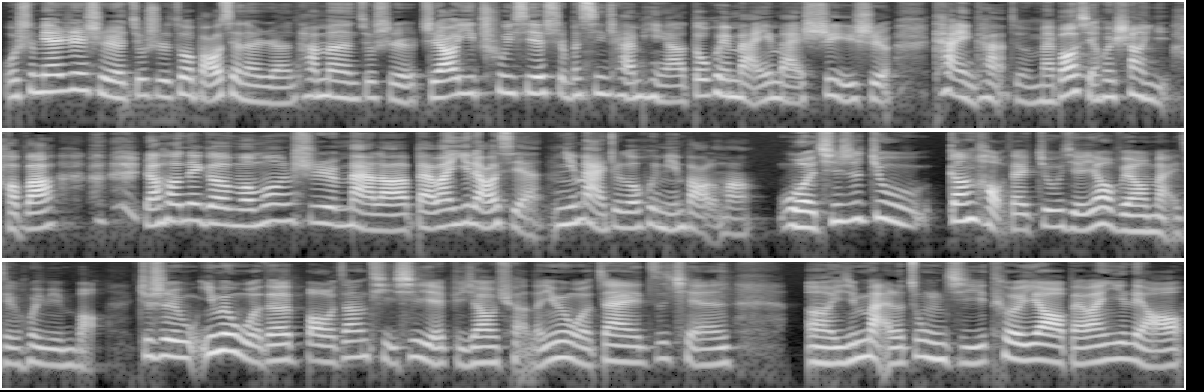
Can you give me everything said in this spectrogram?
我身边认识就是做保险的人，他们就是只要一出一些什么新产品啊，都会买一买、试一试、看一看。就买保险会上瘾。好吧，然后那个萌萌是买了百万医疗险，你买这个惠民保了吗？我其实就刚好在纠结要不要买这个惠民保，就是因为我的保障体系也比较全了，因为我在之前。呃，已经买了重疾、特药、百万医疗。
